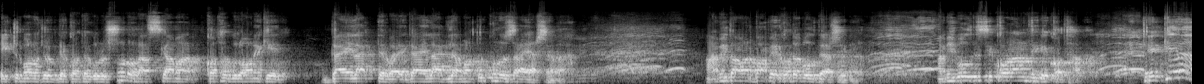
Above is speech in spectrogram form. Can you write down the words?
একটু মনোযোগ দিয়ে কথাগুলো শোনো আজকে আমার কথাগুলো অনেকের গায়ে লাগতে পারে গায়ে লাগলে আমার তো কোনো যায় আসে না। আমি তো আমার বাপের কথা বলতে আসিনি। আমি বলতেছি কোরআন থেকে কথা। ঠিক কিনা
